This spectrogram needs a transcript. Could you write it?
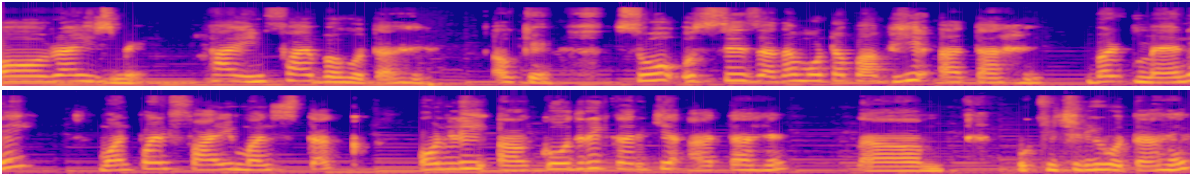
और राइस में हाई इन फाइबर होता है। ओके सो उससे ज़्यादा मोटापा भी आता है। बट मैंने 1.5 मंथ्स तक ओनली कोदरी करके आता है आ, वो खिचड़ी होता है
